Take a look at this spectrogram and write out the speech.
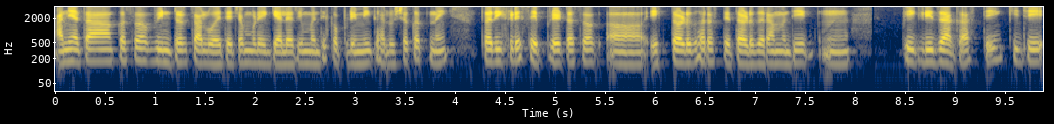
आणि आता कसं विंटर चालू आहे त्याच्यामुळे गॅलरीमध्ये कपडे मी घालू शकत नाही. तर इकडे सेपरेट असं एक तडघर असते. तडघरामध्ये वेगळी जागा असते की जे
